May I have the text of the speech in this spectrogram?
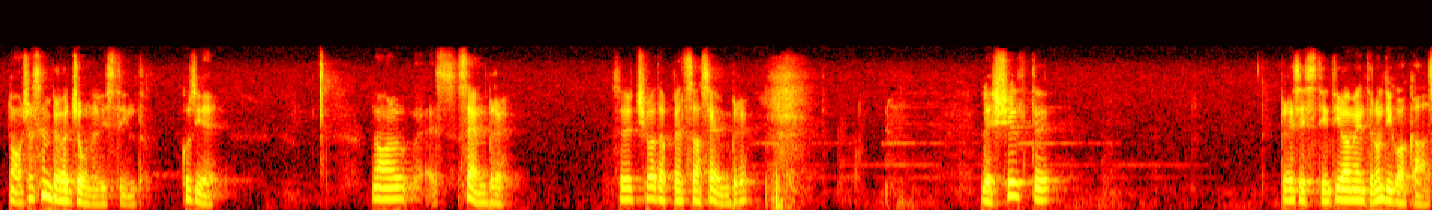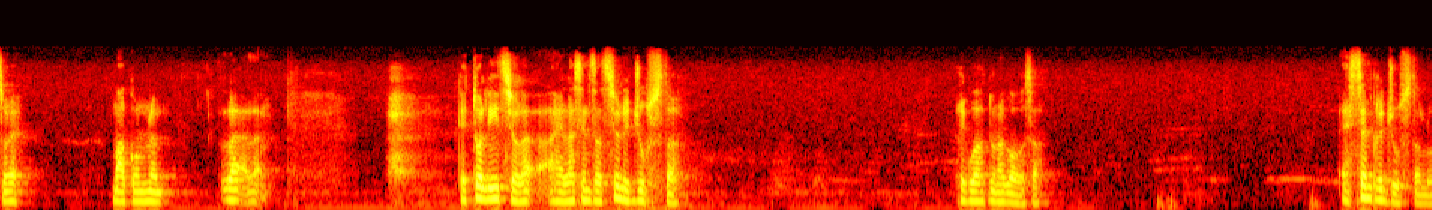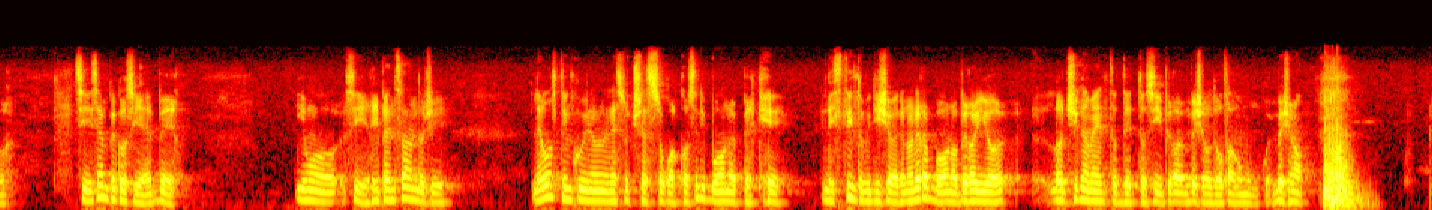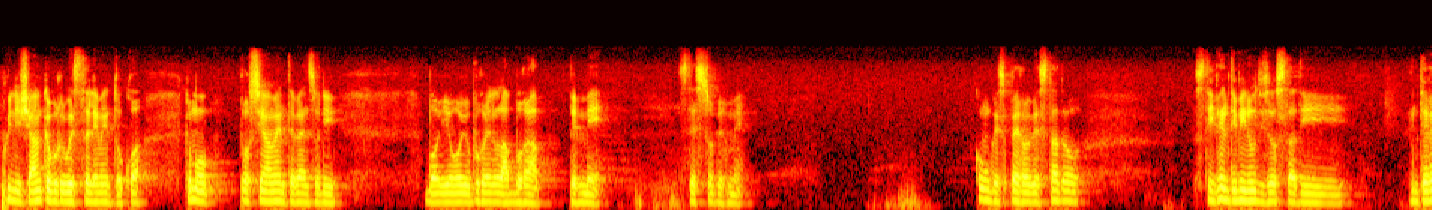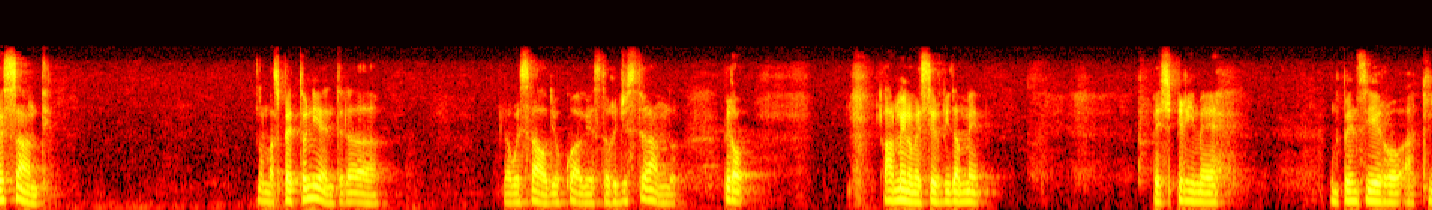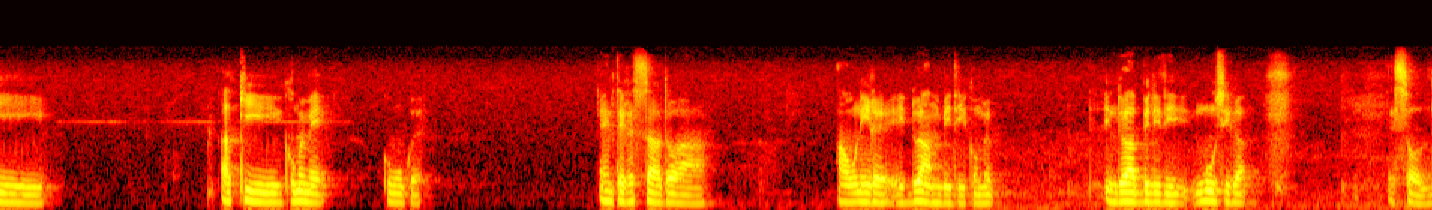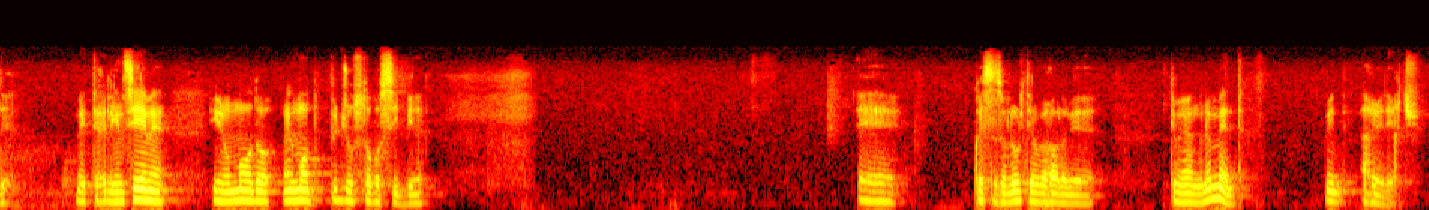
No, c'ha sempre ragione l'istinto. Così è. No, sempre. Se ci vado a pensare sempre, le scelte prese istintivamente, non dico a caso, eh, ma con la, la, che tu all'inizio la, hai la sensazione giusta riguardo una cosa. È sempre giusta allora. Sì, sempre così, è vero. Io, sì, ripensandoci, le volte in cui non è successo qualcosa di buono è perché l'istinto mi diceva che non era buono, però io logicamente ho detto sì, però invece lo devo fare comunque. Invece no. Quindi c'è anche pure questo elemento qua, che mo prossimamente penso di... Voglio, voglio pure elaborare per me, stesso per me. Comunque spero che stato... sti 20 minuti sono stati interessanti. Non mi aspetto niente da, da quest'audio qua che sto registrando, però almeno mi è servito a me per esprimere un pensiero a chi a chi come me comunque è interessato a, a unire i due ambiti come in due ambiti di musica e soldi, metterli insieme in un modo, nel modo più giusto possibile. E queste sono le ultime parole che, che mi vengono in mente. Quindi arrivederci.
